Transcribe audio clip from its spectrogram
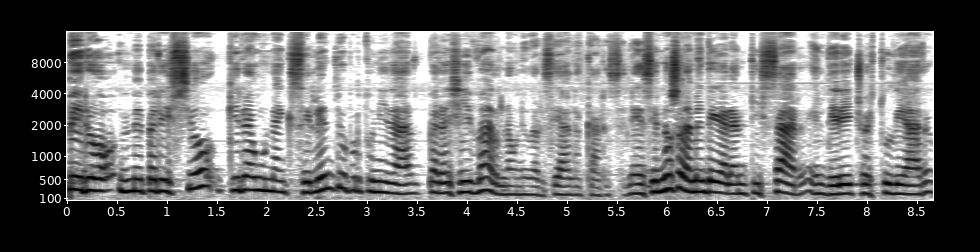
pero me pareció que era una excelente oportunidad para llevar la universidad a la cárcel. Es decir, no solamente garantizar el derecho a estudiar,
